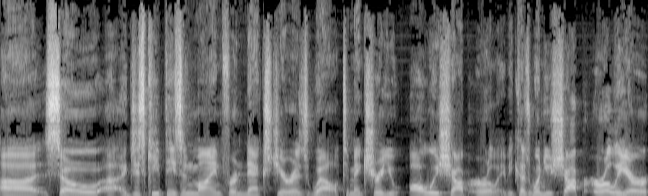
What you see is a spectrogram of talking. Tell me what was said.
Uh, so uh, just keep these in mind for next year as well to make sure you always shop early. Because when you shop earlier,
